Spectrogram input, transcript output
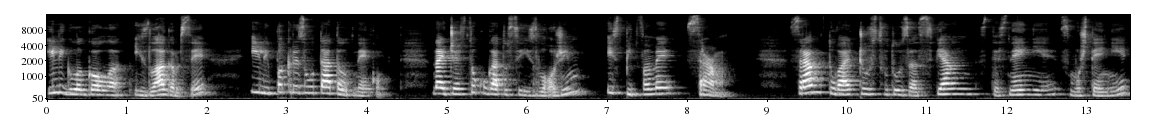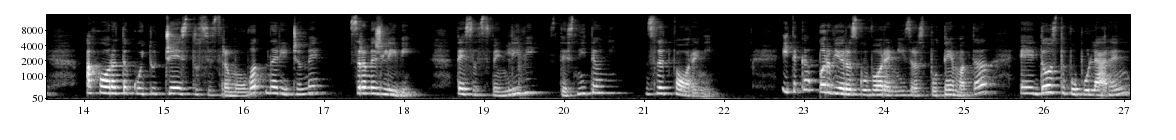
или глагола излагам се, или пък резултата от него. Най-често, когато се изложим, изпитваме срам. Срам това е чувството за свян, стеснение, смущение, а хората, които често се срамуват, наричаме срамежливи. Те са свенливи, стеснителни затворени. И така първият разговорен израз по темата е доста популярен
